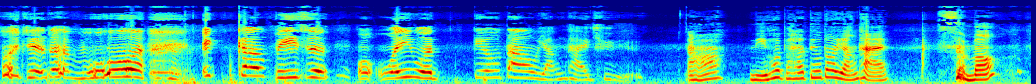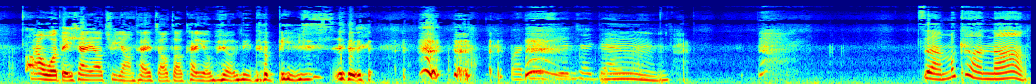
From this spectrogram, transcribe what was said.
我觉得不会，一口鼻屎，我我以为丢到阳台去。啊，你会把它丢到阳台？什么？那我等一下要去阳台找找看有没有你的鼻屎。我在边车站。嗯，好。怎么可能？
